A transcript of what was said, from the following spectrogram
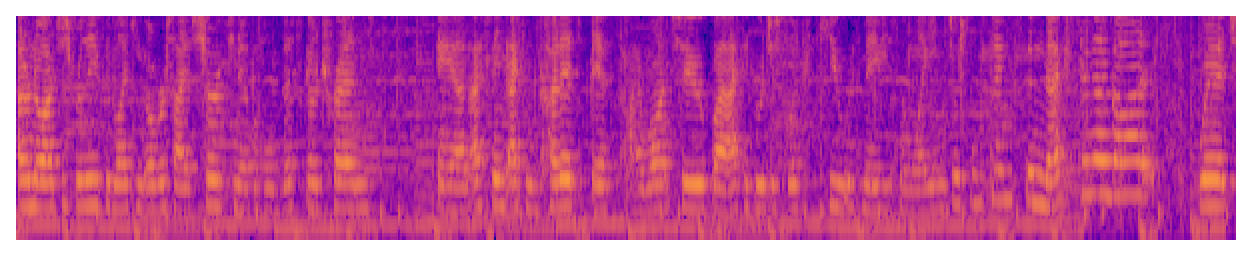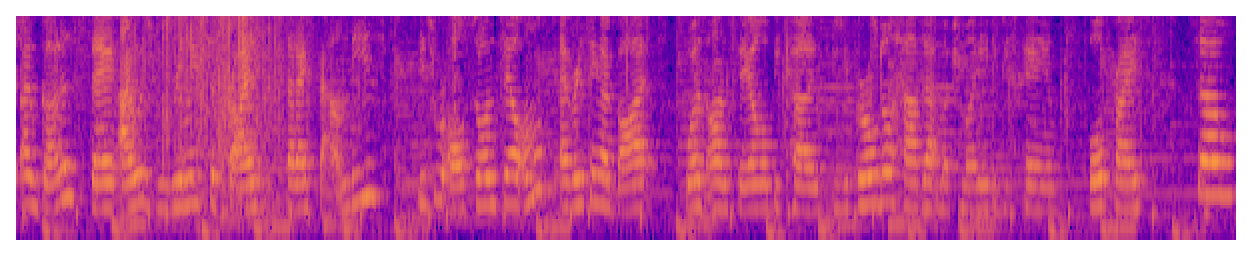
I don't know, I've just really been liking oversized shirts, you know, the whole VSCO trend. And I think I can cut it if I want to, but I think it would just look cute with maybe some leggings or something. The next thing I got, which I've gotta say, I was really surprised that I found these. These were also on sale. Almost everything I bought was on sale because your girl don't have that much money to be paying full price. So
